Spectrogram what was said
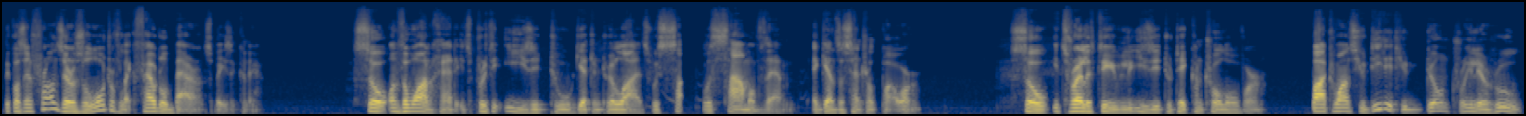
Because in France, there's a lot of like feudal barons, basically. So on the one hand, it's pretty easy to get into alliance with some, with some of them against the central power. So it's relatively easy to take control over. But once you did it, you don't really rule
